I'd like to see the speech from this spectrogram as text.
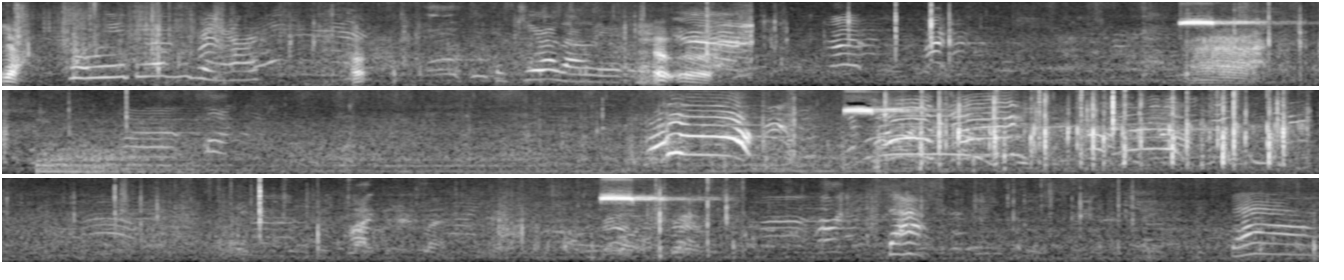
Yeah. Can we be over there? Oh. The gear's out there. Oh, oh. Ah. Dad. Dad.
